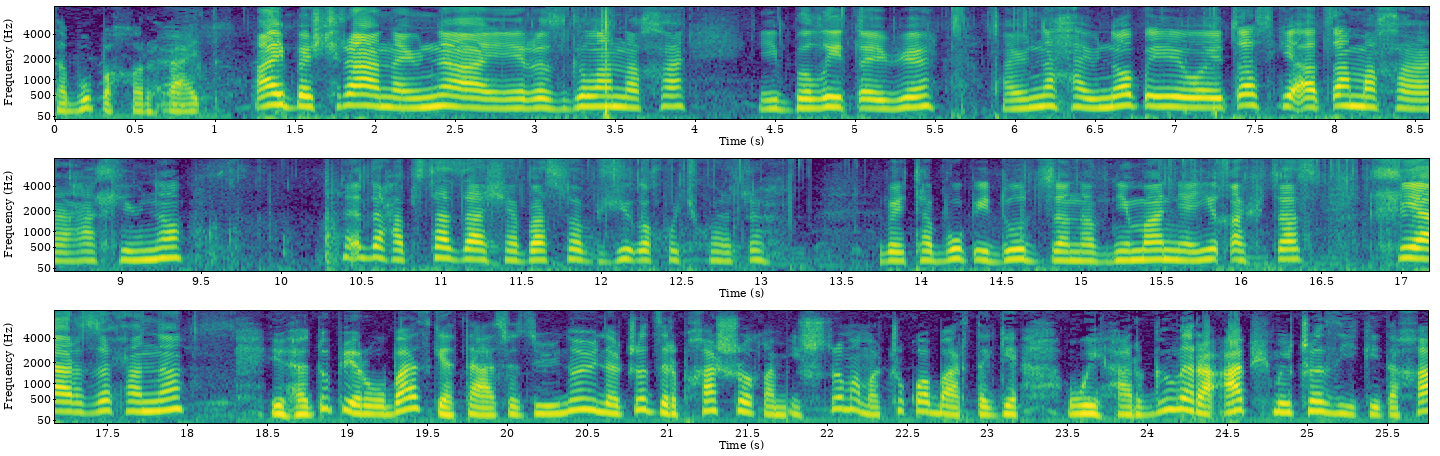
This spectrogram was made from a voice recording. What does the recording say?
ҭабуп ахырҳәааит. Аибашьраан аҩны ирызгылан аха ибылит аҩы аҩны ҳаҩноуп уаҩҵасгьы аҵамаха ҳахьыҩно еда ҳаԥсҭазаашьа абасоуп бжьык ахәыҷқәа рҿы иҭабуп идуӡӡаны внимание иҟашәҵаз хьиаа рзыҳәаны Иҳәатәуп иара убасгьы аҭаацәа зыҩны ҩнаҿы ӡырԥха шыҟам ишрымам аҽыкәа абарҭагьы уи ҳаргылара аԥшәма иҽазикит аха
